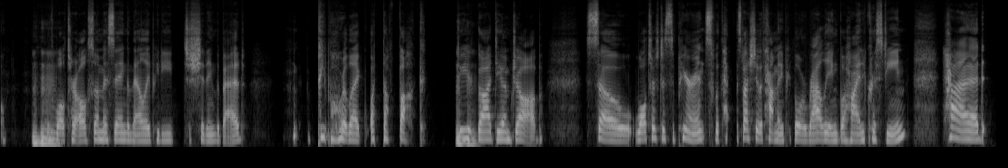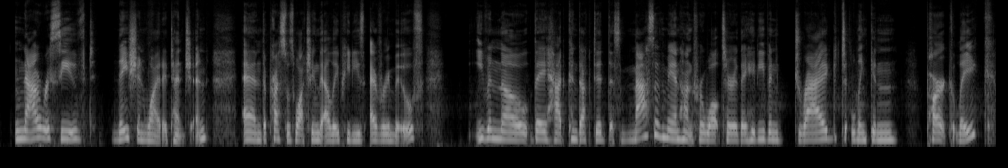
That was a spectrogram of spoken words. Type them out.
know, with Mhm. Walter also missing and the LAPD just shitting the bed, people were like, "What the fuck? Do your Mhm. goddamn job." So Walter's disappearance, with especially with how many people were rallying behind Christine, had now received nationwide attention, and the press was watching the LAPD's every move. Even though they had conducted this massive manhunt for Walter, they had even dragged Lincoln Park Lake.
